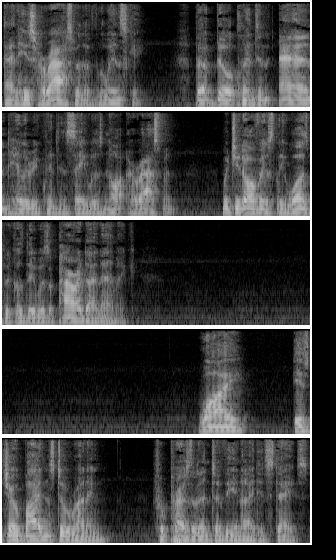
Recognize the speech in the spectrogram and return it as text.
and his harassment of Lewinsky that Bill Clinton and Hillary Clinton say was not harassment, which it obviously was because there was a power dynamic. Why is Joe Biden still running for President of the United States?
